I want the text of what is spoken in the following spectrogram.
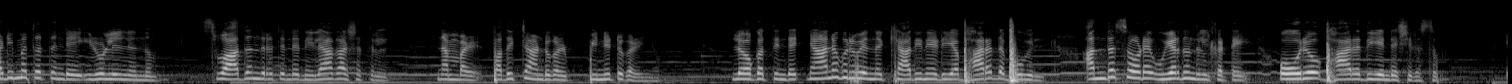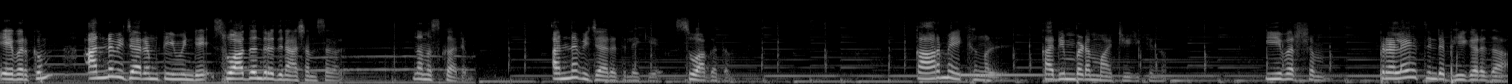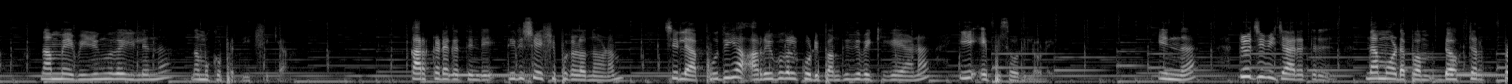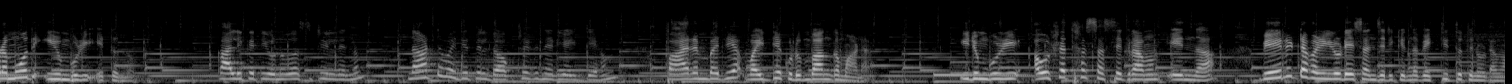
അടിമത്തത്തിന്റെ ഇരുളിൽ നിന്നും സ്വാതന്ത്ര്യത്തിന്റെ നിലാകാശത്തിൽ നമ്മൾ പതിറ്റാണ്ടുകൾ പിന്നിട്ടു കഴിഞ്ഞു. ലോകത്തിന്റെ ജ്ഞാനഗുരുവെന്ന് ഖ്യാതി നേടിയ ഭാരതഭൂവിൽ അന്തസ്സോടെ ഉയർന്നു നിൽക്കട്ടെ ഓരോ ഭാരതീയന്റെ ശിരസും ഏവർക്കും അന്നവിചാരം ടീമിന്റെ സ്വാതന്ത്ര്യ ദിനാശംസകൾ. നമസ്കാരം. അന്നവിചാരത്തിലേക്ക് സ്വാഗതം. കാർമേഘങ്ങൾ കരിമ്പടം മാറ്റിയിരിക്കുന്നു. ഈ വർഷം പ്രളയത്തിന്റെ ഭീകരത നമ്മെ വിഴുങ്ങുകയില്ലെന്ന് നമുക്ക് പ്രതീക്ഷിക്കാം. കർക്കിടകത്തിന്റെ തിരുശേഷിപ്പുകളൊന്നോണം ചില പുതിയ അറിവുകൾ കൂടി പങ്കുവയ്ക്കുകയാണ് ഈ എപ്പിസോഡിലൂടെ. ഇന്ന് രുചി വിചാരത്തിൽ നമ്മോടൊപ്പം ഡോക്ടർ പ്രമോദ് ഇരുമ്പുഴി എത്തുന്നു. കാലിക്കറ്റ് യൂണിവേഴ്സിറ്റിയിൽ നിന്നും നാട്ടുവൈദ്യത്തിൽ ഡോക്ടറേറ്റ് നേടിയ ഇദ്ദേഹം പാരമ്പര്യ വൈദ്യ കുടുംബാംഗമാണ്. ഇരുമ്പുഴി ഔഷധ സസ്യഗ്രാമം എന്ന വേറിട്ട വഴിയിലൂടെ സഞ്ചരിക്കുന്ന വ്യക്തിത്വത്തിനുടമ.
